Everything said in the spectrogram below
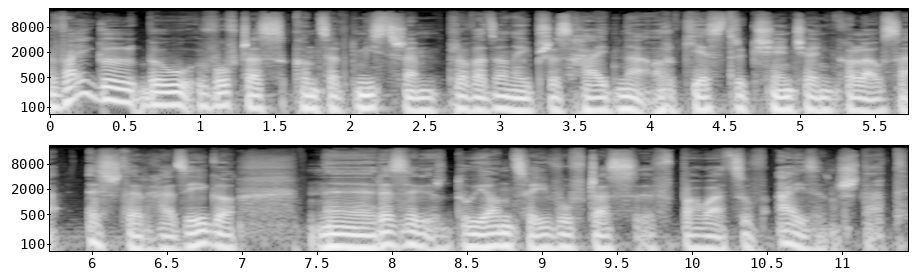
Weigl był wówczas koncertmistrzem prowadzonej przez Haydna orkiestry księcia Nikolausa Esterhazy'ego, e, rezydującej wówczas w pałacu w Eisenstadt.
